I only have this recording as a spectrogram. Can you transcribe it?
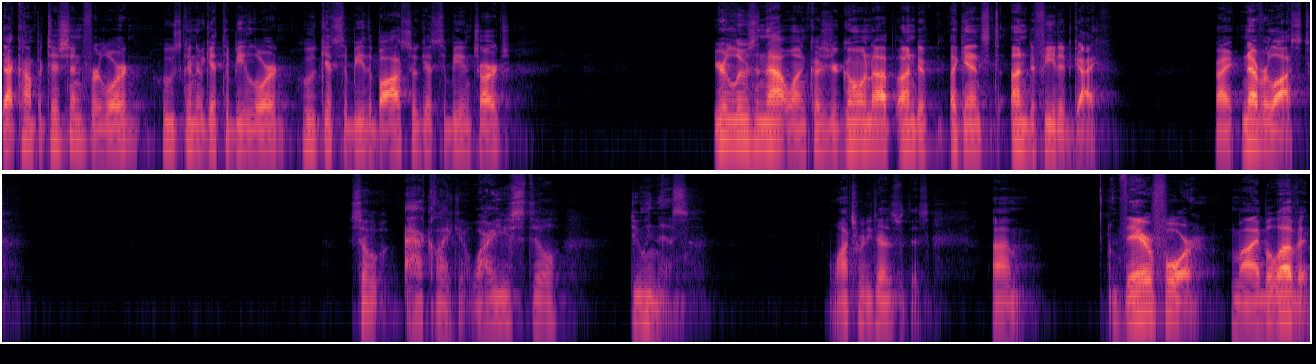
That competition for Lord, who's going to get to be Lord, who gets to be the boss, who gets to be in charge. You're losing that one because you're going up unde- against undefeated guy, right? Never lost. So act like it. Why are you still doing this? Watch what he does with this. Um, Therefore, my beloved,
